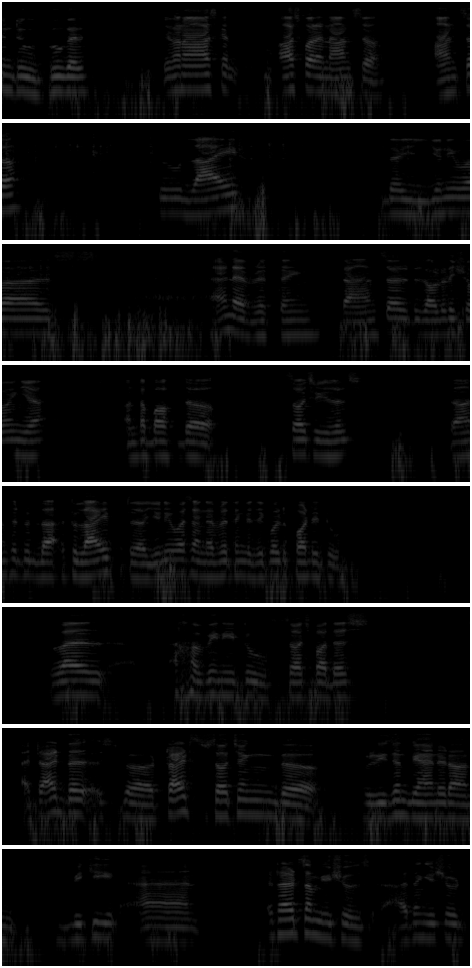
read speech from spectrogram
into Google, you're gonna tried searching the reason behind it on wiki and it had some issues. I think you should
